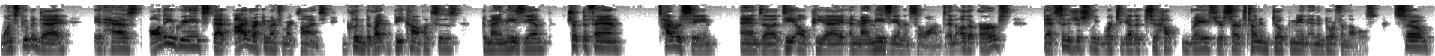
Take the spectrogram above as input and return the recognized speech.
One scoop a day it has all the ingredients that I recommend for my clients, including the right B complexes, the magnesium, tryptophan, tyrosine, and uh, DLPA, and magnesium, and so on, and other herbs that synergistically work together to help raise your serotonin, dopamine, and endorphin levels. So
